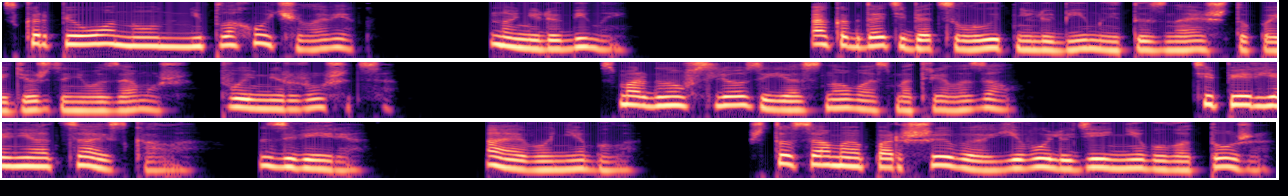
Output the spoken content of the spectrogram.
Скорпион, он неплохой человек, но нелюбимый. А когда тебя целует нелюбимый, и ты знаешь, что пойдешь за него замуж, твой мир рушится. Сморгнув слезы, я снова осмотрела зал. Теперь я не отца искала, зверя, а его не было. Что самое паршивое, его людей не было тоже.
